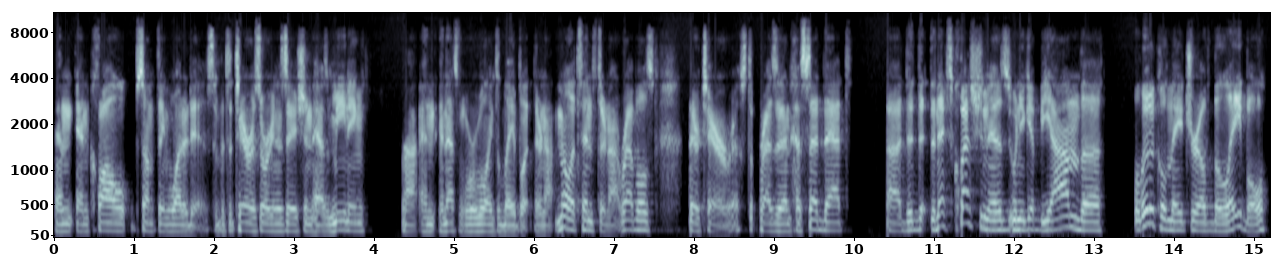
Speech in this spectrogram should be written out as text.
and and call something what it is. If it's a terrorist organization, has meaning, uh, and and that's what we're willing to label it. They're not militants, they're not rebels, they're terrorists. The president has said that. Uh, the the next question is when you get beyond the political nature of the label,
